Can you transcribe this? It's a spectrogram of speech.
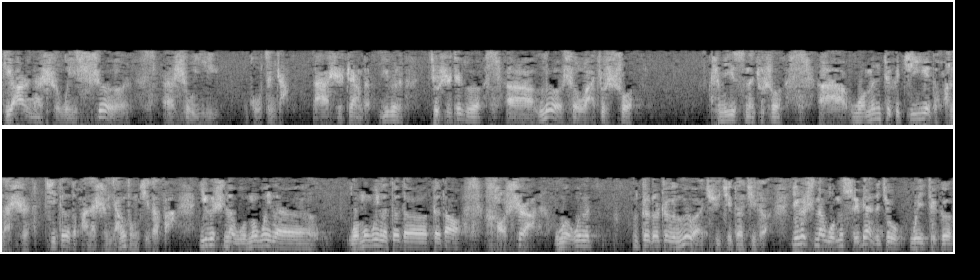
第二呢是为摄呃受益故增长啊是这样的，一个就是这个啊乐受啊，就是说。什么意思呢？就是说啊，我们这个积业的话呢，是积德的话呢，是两种积德法。一个是呢，我们为了我们为了得到得到好事啊，我为了得到这个乐去积德积德。一个是呢，我们随便的就为这个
